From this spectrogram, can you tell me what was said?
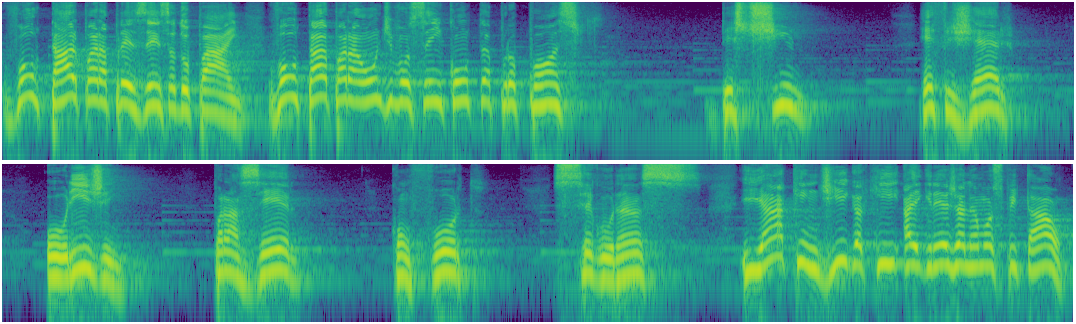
voltar para a presença do Pai, voltar para onde você encontra propósito, destino, refrigério, origem, prazer, conforto, segurança. E há quem diga que a igreja é um hospital.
